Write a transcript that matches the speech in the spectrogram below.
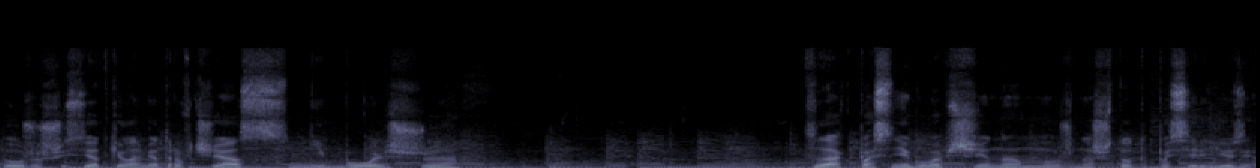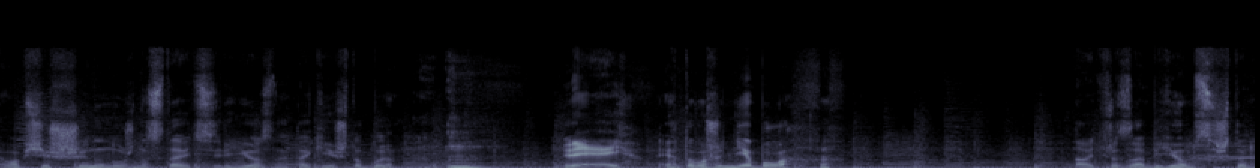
Тоже 60 километров в час, не больше. Так, по снегу вообще нам нужно что-то посерьезнее. Вообще шины нужно ставить серьезные, такие, чтобы... Эй, этого уже не было. Давайте разобьемся, что ли.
